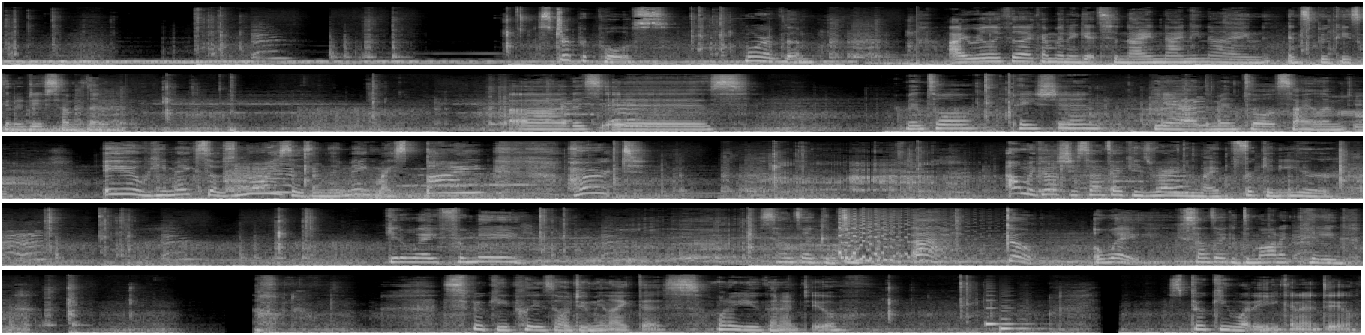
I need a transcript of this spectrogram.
Stripper poles. More of them. I really feel like I'm gonna get to 9.99 and Spooky's gonna do something. Uh, this is mental patient. Yeah, the mental asylum dude. Ew, he makes those noises and they make my spine hurt. Oh my gosh, he sounds like he's right in my freaking ear. Get away from me. Sounds like a ah, go away. He sounds like a demonic pig. Oh no. Spooky, please don't do me like this. What are you gonna do? Spooky, what are you gonna do?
